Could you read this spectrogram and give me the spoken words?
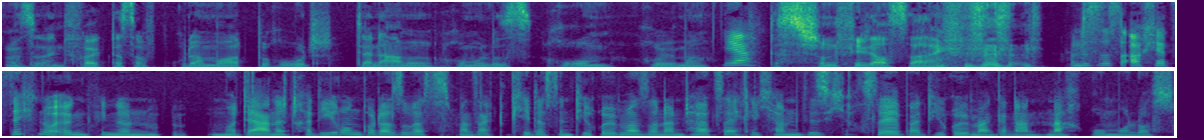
Also ein Volk, das auf Brudermord beruht. Der Name Romulus, Rom, Römer. Ja. Das ist schon viel Aussagen. Und es ist auch jetzt nicht nur irgendwie eine moderne Tradierung oder sowas, dass man sagt, okay, das sind die Römer, sondern tatsächlich haben die sich auch selber die Römer genannt nach Romulus.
